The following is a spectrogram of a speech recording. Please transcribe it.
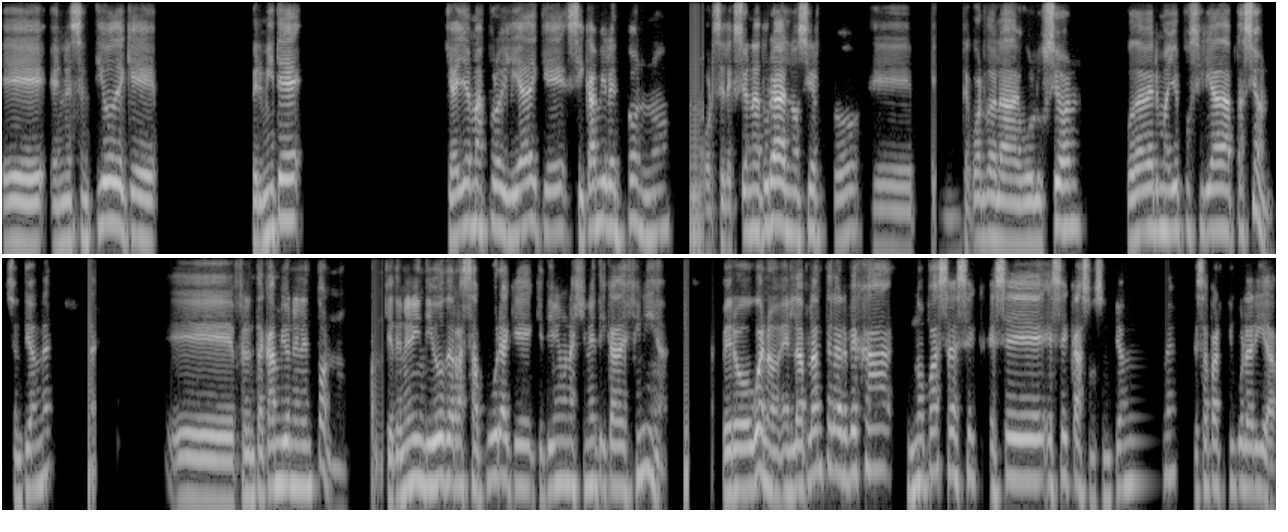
eh, en el sentido de que permite que haya más probabilidad de que si cambia el entorno, por selección natural, ¿no es cierto? Eh, de acuerdo a la evolución, puede haber mayor posibilidad de adaptación, ¿se entiende? Eh, frente a cambio en el entorno, que tener individuos de raza pura que, que tienen una genética definida. Pero bueno, en la planta de la arveja no pasa ese, ese, ese caso, ¿se entiende? Esa particularidad.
